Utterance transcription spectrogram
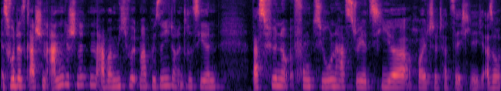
es wurde jetzt gerade schon angeschnitten, aber mich würde mal persönlich noch interessieren, was für eine Funktion hast du jetzt hier heute tatsächlich? Also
